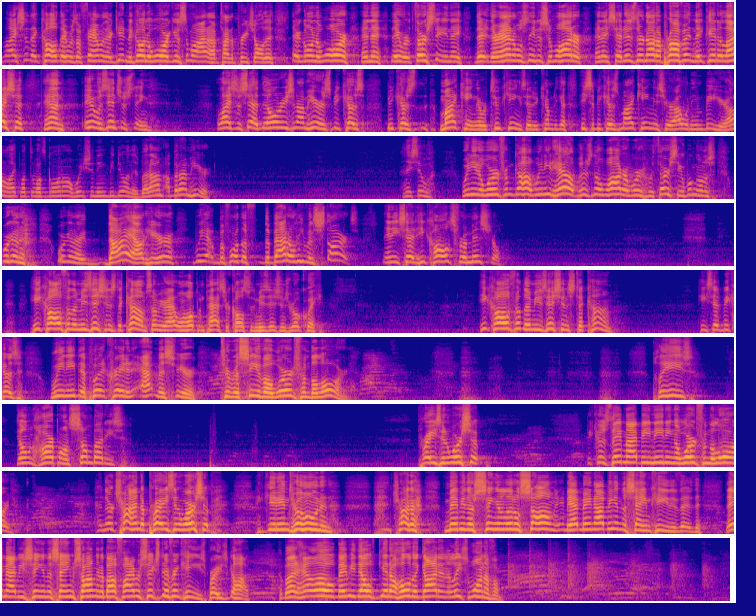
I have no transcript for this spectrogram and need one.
Elisha, they called, there was a famine, they're getting to go to war against them. I don't have time to preach all this. They're going to war and they, they were thirsty and they, they, their animals needed some water. And they said, Is there not a prophet? And they get Elisha. And it was interesting. Elijah said, The only reason I'm here is because, because my king, there were two kings that had come together. He said, Because my king is here, I wouldn't even be here. I don't like what, what's going on. We shouldn't even be doing this. But I'm, but I'm here. And they said, we need a word from God. We need help. There's no water. We're, we're thirsty. We're going to we're gonna, we're gonna die out here we have, before the, the battle even starts. And he said, He calls for a minstrel. He called for the musicians to come. Some of you are at one hoping pastor calls for the musicians real quick. He called for the musicians to come. He said, because we need to put create an atmosphere to receive a word from the Lord. Please don't harp on somebody's praise and worship because they might be needing a word from the Lord and they're trying to praise and worship and get in tune and try to maybe they're singing a little song. It may not be in the same key. They, they might be singing the same song in about five or six different keys praise god. But hello maybe they'll get a hold of god in at least one of them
